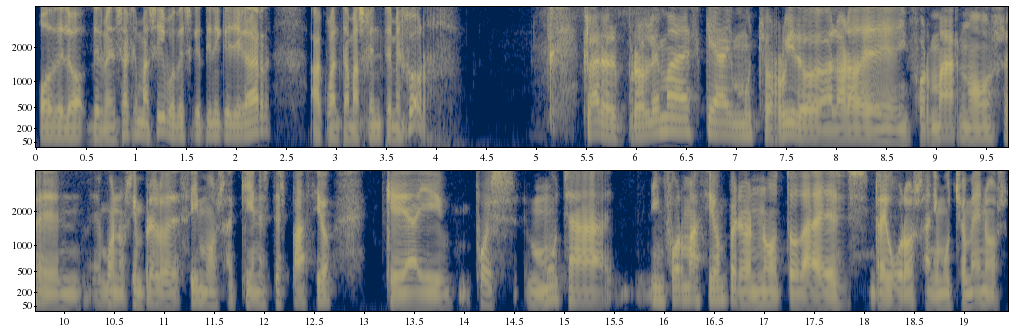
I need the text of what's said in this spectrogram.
O de lo, del mensaje masivo, de ese que tiene que llegar a cuanta más gente mejor. Claro, el problema es que hay mucho ruido a la hora de informarnos. bueno, siempre lo decimos aquí en este espacio que hay pues mucha información, pero no toda es rigurosa, ni mucho menos.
